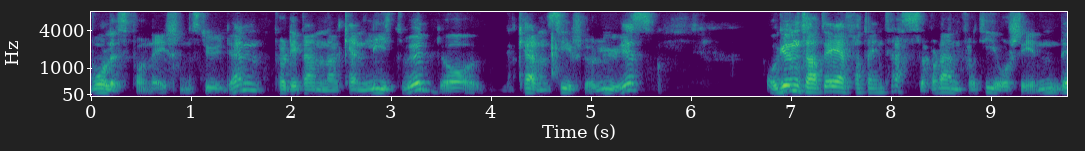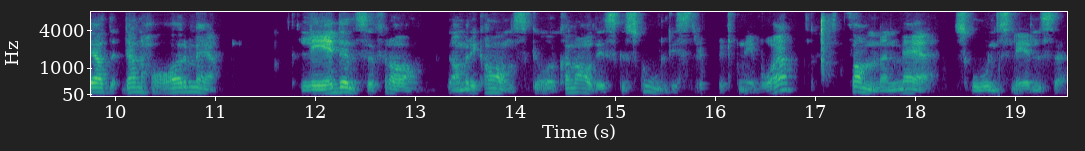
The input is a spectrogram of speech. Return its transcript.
Wallace Foundation-studien, ført i pennen av Ken Leatwood og Karen Searshaw Lewis. Og Grunnen til at jeg fatta interesse for den for ti år siden, det er at den har med ledelse fra det amerikanske og kanadiske skoledistriktnivået sammen med skolens ledelse.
